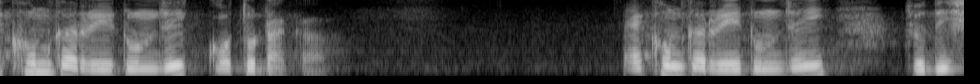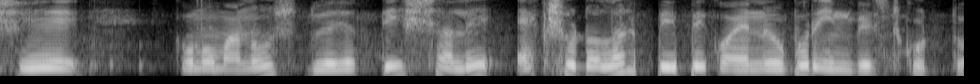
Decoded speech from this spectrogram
এখনকার রেট অনুযায়ী কত টাকা? এখনকার রেট অনুযায়ী যদি সে কোনো মানুষ দু হাজার তেইশ সালে একশো ডলার পেপে কয়েনের উপর ইনভেস্ট করতো,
